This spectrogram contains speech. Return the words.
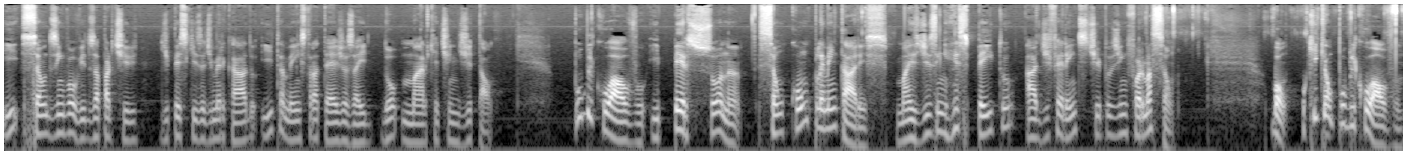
e são desenvolvidos a partir de pesquisa de mercado e também estratégias aí do marketing digital. Público-alvo e persona são complementares, mas dizem respeito a diferentes tipos de informação. Bom, o que é um público-alvo?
